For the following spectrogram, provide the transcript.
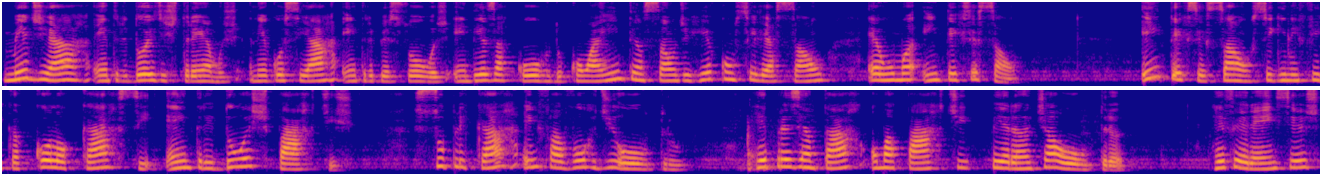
Mediar entre dois extremos, negociar entre pessoas em desacordo com a intenção de reconciliação é uma intercessão. Intercessão significa colocar-se entre duas partes, suplicar em favor de outro, representar uma parte perante a outra. Referências:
